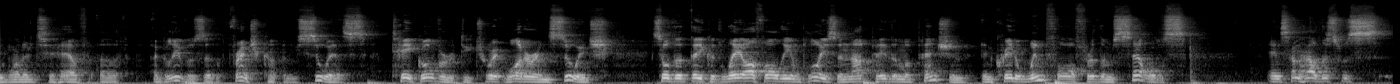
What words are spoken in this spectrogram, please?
wanted to have, a, I believe it was a French company, Suez, take over Detroit Water and Sewage so that they could lay off all the employees and not pay them a pension and create a windfall for themselves. And somehow this was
